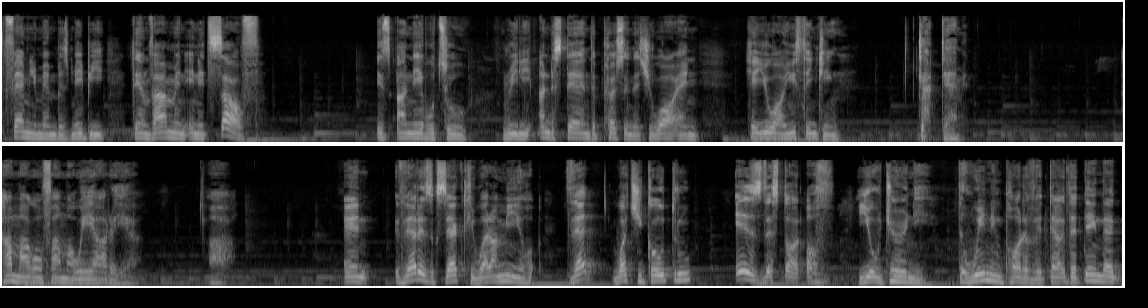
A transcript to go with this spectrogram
family members, maybe the environment in itself is unable to really understand the person that you are. And here you are, you thinking, God damn it. How am I gonna find my way out of here? Ah. And that is exactly what I mean. That what you go through is the start of your journey. The winning part of it. The, the thing that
